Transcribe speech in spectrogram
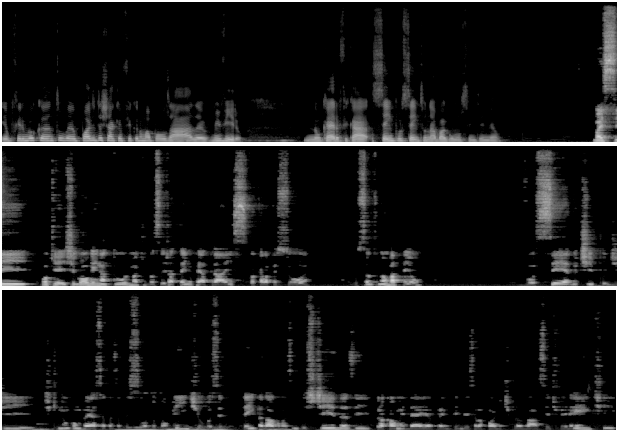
eu prefiro o meu canto, eu pode deixar que eu fique numa pousada, eu me viro. Não quero ficar 100% na bagunça, entendeu? Mas se, ok, chegou alguém na turma que você já tem o pé atrás com aquela pessoa, o santo não bateu, você é do tipo de, de que não conversa com essa pessoa totalmente, ou você tenta dar algumas investidas e trocar uma ideia para entender se ela pode te provar ser diferente?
